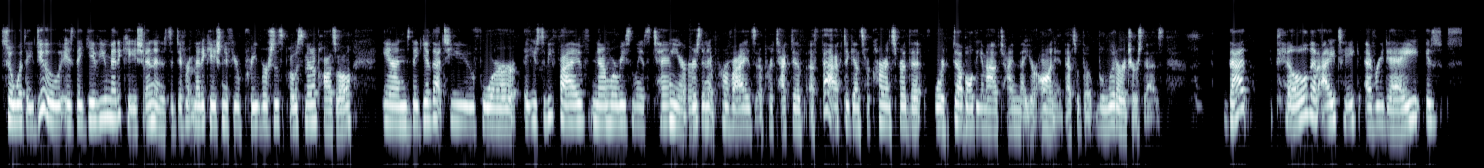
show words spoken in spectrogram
So, what they do is they give you medication, and it's a different medication if you're pre versus postmenopausal. And they give that to you for, it used to be five, now more recently it's 10 years, and it provides a protective effect against recurrence for the for double the amount of time that you're on it. That's what the, the literature says. That pill that I take every day is so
